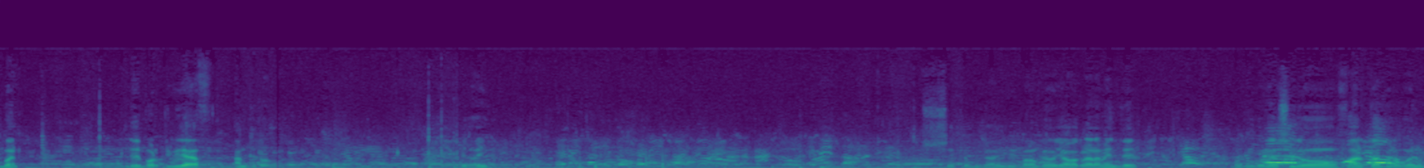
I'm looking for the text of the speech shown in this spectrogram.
Bueno, deportividad ante todo. Ahí. No sé qué pica ahí. El balón que lo llevaba claramente. Porque hubiera sido falta, pero bueno.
